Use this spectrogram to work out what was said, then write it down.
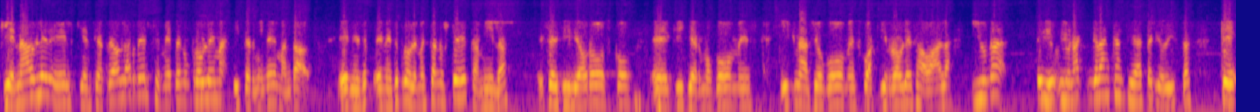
quien hable de él, quien se atreva a hablar de él, se meta en un problema y termine demandado. En ese, en ese problema están ustedes, Camila, Cecilia Orozco, eh, Guillermo Gómez, Ignacio Gómez, Joaquín Robles Zavala y una, y una gran cantidad de periodistas que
